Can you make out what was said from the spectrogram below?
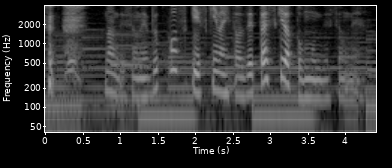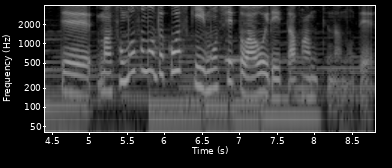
なんですよねブコースキー好きな人は絶対好きだと思うんですよね。でまあそもそもブコースキーも死と仰いでいたファンってなので。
